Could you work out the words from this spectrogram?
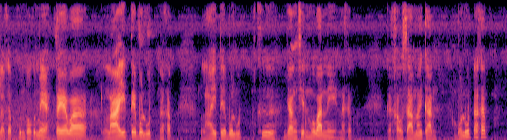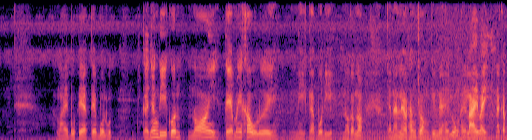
แหละครับ คุณพ่อคุณแม่ แต่ว่าหลายแต่บหลุดนะครับหลายแต่บหลุดคือย่างเช่นเมื่อวานนี่นะครับกับเขาสามรายการบหลุดนะครับ หลายบแพ้แต่บหลุดก็ยังดีก้นน้อยแต่ไม่เข้าเลย นี่กับบดีเนาะครับเนาะฉะนั้นแล้วทั้งช่องจึงได้ให้ลงให้ไลายไว้นะครับ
